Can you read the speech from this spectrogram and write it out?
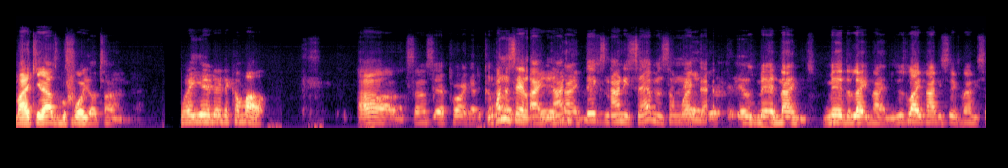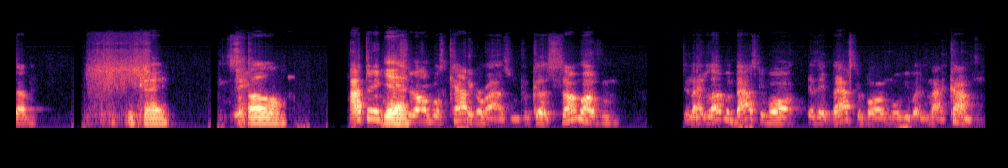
Mikey, that was before your time. What year did it come out? Ah, Sunset Park had to come. I come. want to say like mid-nineties. 96, 97, something like that. It, it was mid 90s, mid to late 90s. It was like 96, 97. Okay. So I think Yeah. we should almost categorize them because some of them, like Love and Basketball, is a basketball movie, but it's not a comedy.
